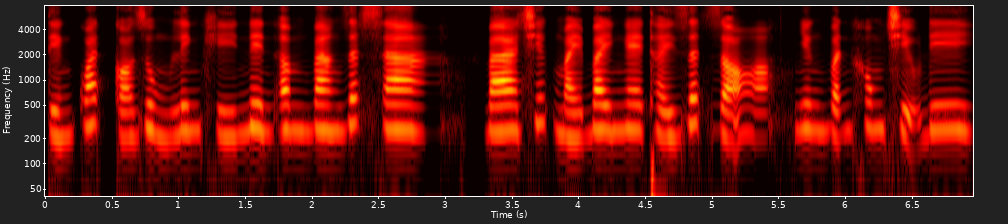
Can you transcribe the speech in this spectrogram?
Tiếng quát có dùng linh khí nên âm vang rất xa. Ba chiếc máy bay nghe thấy rất rõ, nhưng vẫn không chịu đi,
